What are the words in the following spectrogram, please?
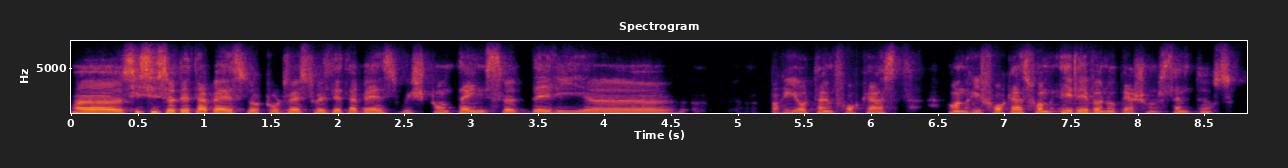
Uh, this is a database, the called S2S database, which contains a daily real-time forecast and reforecast from 11 operational centers.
